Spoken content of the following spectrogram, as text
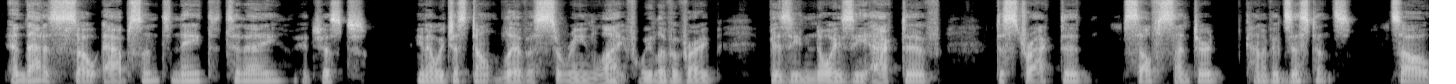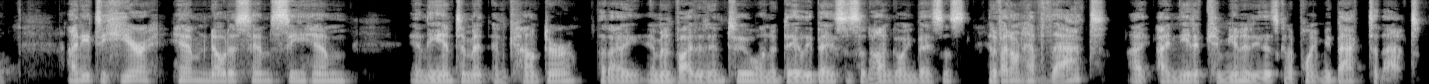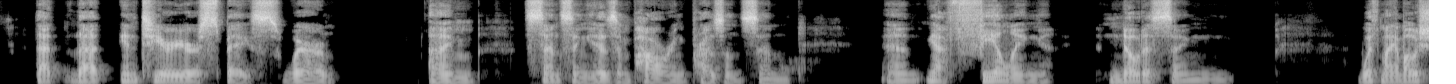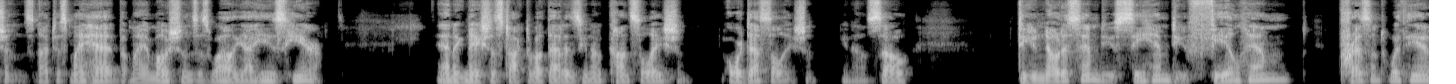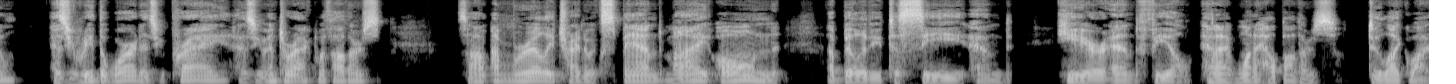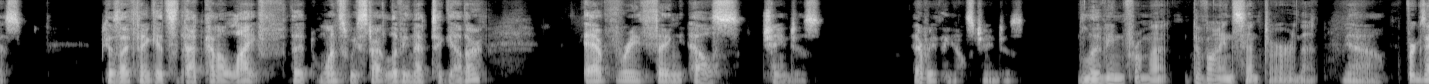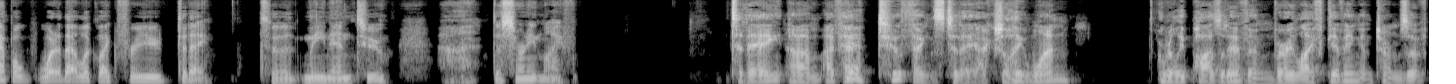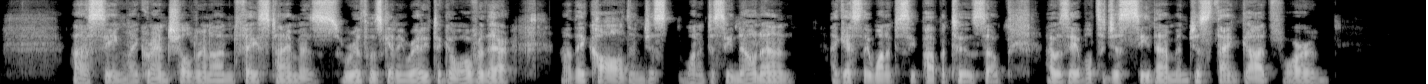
And that is so absent, Nate, today. It just, you know, we just don't live a serene life. We live a very busy, noisy, active, distracted, self centered kind of existence. So I need to hear him, notice him, see him in the intimate encounter that I am invited into on a daily basis, an ongoing basis. And if I don't have that, I, I need a community that's going to point me back to that, that, that interior space where I'm sensing his empowering presence and, and yeah, feeling, noticing with my emotions, not just my head, but my emotions as well. Yeah, he's here. And Ignatius talked about that as, you know, consolation or desolation, you know. So do you notice him? Do you see him? Do you feel him present with you as you read the word, as you pray, as you interact with others? So I'm really trying to expand my own ability to see and hear and feel. And I want to help others do likewise because I think it's that kind of life that once we start living that together, everything else changes everything else changes. Living from that divine center, that yeah. For example, what did that look like for you today to lean into uh, discerning life? Today, um, I've had yeah. two things today actually. One really positive and very life giving in terms of uh, seeing my grandchildren on FaceTime as Ruth was getting ready to go over there. Uh, they called and just wanted to see Nona and I guess they wanted to see Papa too. So I was able to just see them and just thank God for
